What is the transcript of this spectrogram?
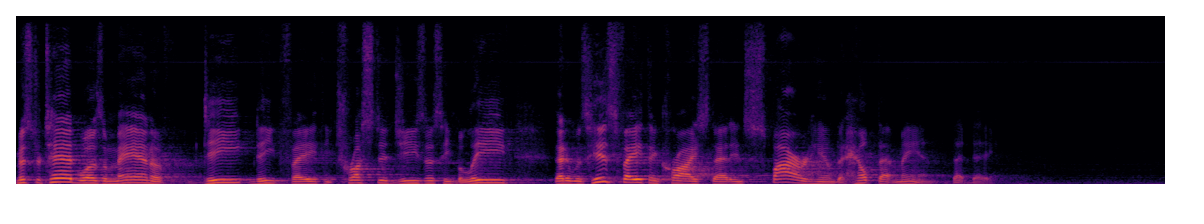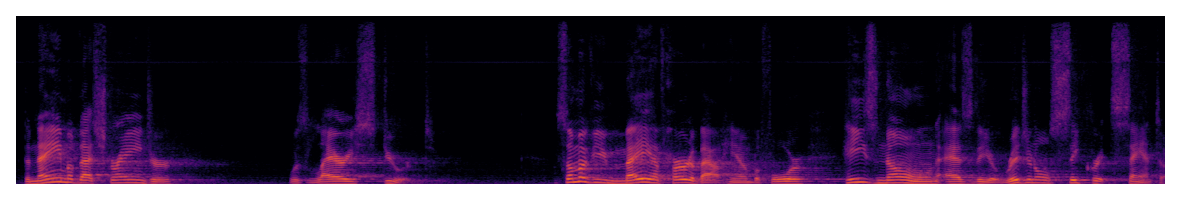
Mr. Ted was a man of deep, deep faith. He trusted Jesus. He believed that it was his faith in Christ that inspired him to help that man that day. The name of that stranger was Larry Stewart. Some of you may have heard about him before. He's known as the original Secret Santa.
